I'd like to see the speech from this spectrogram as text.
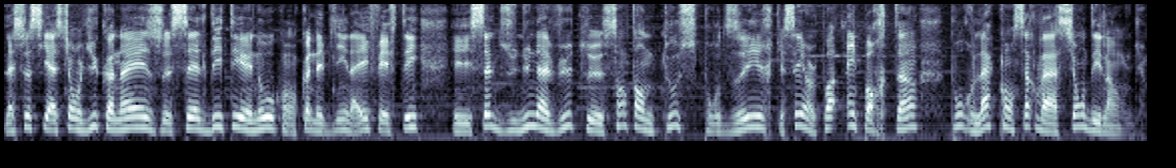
l'association yukonaise, celle d'ETNO qu'on connaît bien, la FFT, et celle du Nunavut euh, s'entendent tous pour dire que c'est un pas important pour la conservation des langues.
